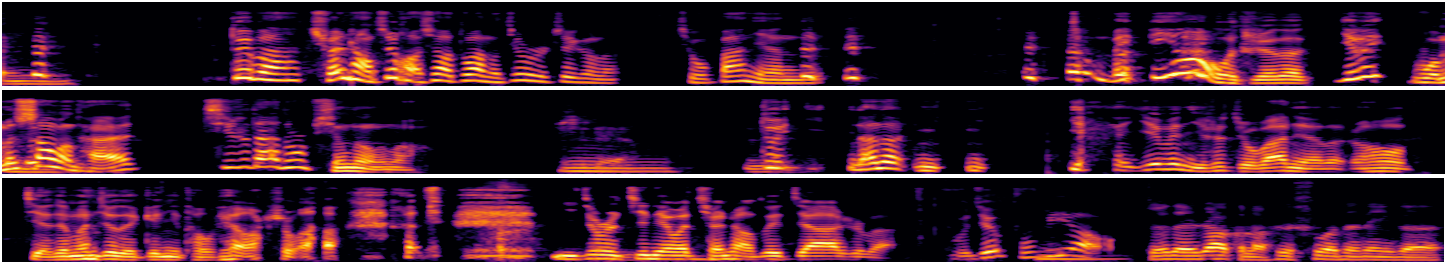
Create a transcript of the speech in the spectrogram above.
嗯，对吧？全场最好笑的段子就是这个了，九八年的，这没必要，我觉得，因为我们上了台，其实大家都是平等的嘛。是这样。嗯对，难道你你 因为你是九八年的，然后姐姐们就得给你投票是吧？你就是今天我全场最佳是吧？我觉得不必要。觉得 Rock 老师说的那个，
